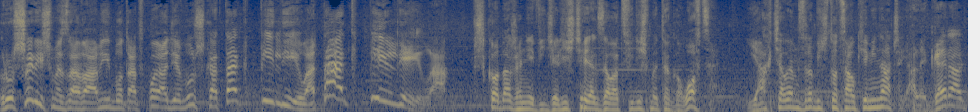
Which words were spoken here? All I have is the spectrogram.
ruszyliśmy za wami, bo ta twoja dziewuszka tak piliła, tak piliła. Szkoda, że nie widzieliście, jak załatwiliśmy tego łowcę. Ja chciałem zrobić to całkiem inaczej, ale Geralt...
